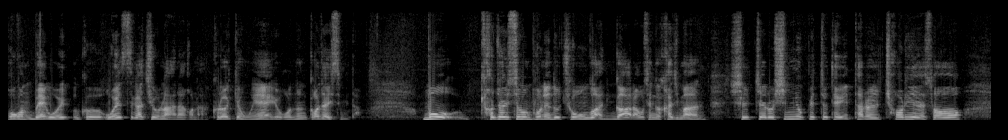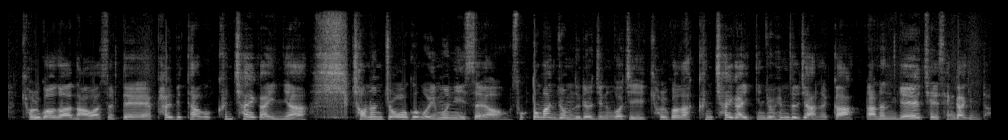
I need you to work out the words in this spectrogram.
혹은 Mac OS가 지원을 안 하거나 그럴 경우에 이거는 꺼져 있습니다. 뭐 켜져 있으면 보내도 좋은 거 아닌가? 라고 생각하지만 실제로 16비트 데이터를 처리해서 결과가 나왔을 때 8비트하고 큰 차이가 있냐? 저는 조금 의문이 있어요. 속도만 좀 느려지는 거지 결과가 큰 차이가 있긴 좀 힘들지 않을까 라는 게 제 생각입니다.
